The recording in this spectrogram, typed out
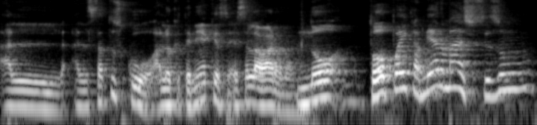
al, al, status quo, a lo que tenía que ser. Esa es la vara. No, todo puede cambiar más. Usted es un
